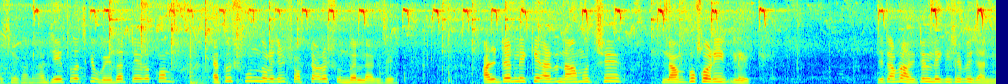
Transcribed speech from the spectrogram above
আছে এখানে। আর যেহেতু আজকে ওয়েদারটা এরকম এত সুন্দর এই জন্য সবটা আরও সুন্দর লাগছে। আরিটার লেকের আর নাম হচ্ছে লাম্পোকরি লেক যেটা আমরা আরিটার লেক হিসেবে জানি।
